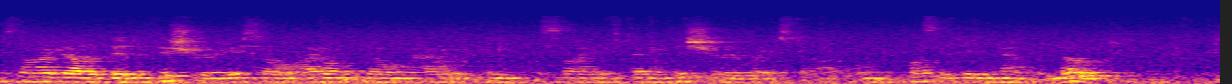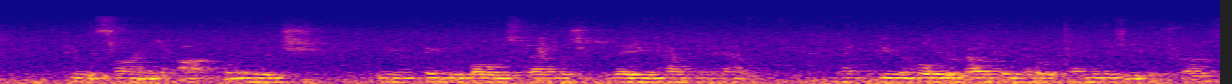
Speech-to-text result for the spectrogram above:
is not a valid beneficiary, so I don't know how it can assign its beneficiary rights to Ocwen. Plus, it didn't have the note to assign to Ocwen, which, you know, I think we've all established today, you have to have, have to be the holder of the note and the deed of trust.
